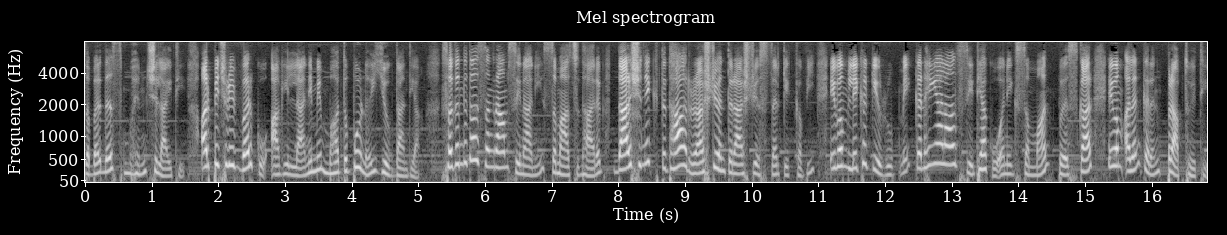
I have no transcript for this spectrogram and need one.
ज़बरदस्त मुहिम चलाई थी और पिछड़े वर्ग को आगे लाने में महत्वपूर्ण योगदान दिया। स्वतंत्रता संग्राम सेनानी, समाज सुधारक, दार्शनिक तथा राष्ट्रीय अंतर्राष्ट्रीय स्तर के कवि एवं लेखक के रूप में कन्हैयालाल सेठिया को अनेक सम्मान, पुरस्कार एवं अलंकरण प्राप्त हुए थे।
